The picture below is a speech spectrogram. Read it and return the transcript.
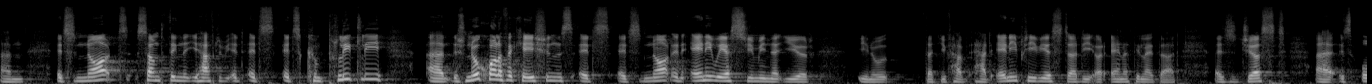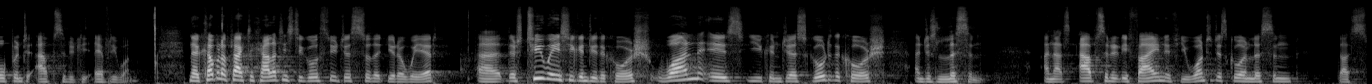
Um, it's not something that you have to be, it, it's, it's completely, uh, there's no qualifications. It's, it's not in any way assuming that you're, you know, that you've have, had any previous study or anything like that. It's just, uh, it's open to absolutely everyone. Now, a couple of practicalities to go through just so that you're aware. Uh, there's two ways you can do the course. One is you can just go to the course and just listen. And that's absolutely fine. If you want to just go and listen, that's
